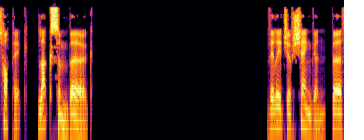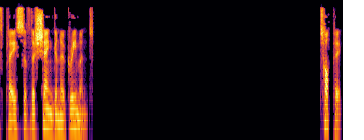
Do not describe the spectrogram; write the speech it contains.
Topic Luxembourg. Village of Schengen, birthplace of the Schengen Agreement. Topic:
